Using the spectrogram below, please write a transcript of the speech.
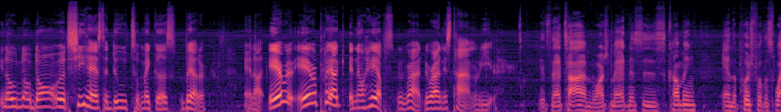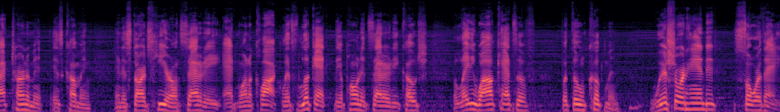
you know, you know, doing what she has to do to make us better. And uh, every every player, you know, helps around, around this time of the year. It's that time. March Madness is coming, and the push for the SWAC tournament is coming. And it starts here on Saturday at 1 o'clock. Let's look at the opponent Saturday, Coach. The Lady Wildcats of Bethune Cookman. We're shorthanded, so are they.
